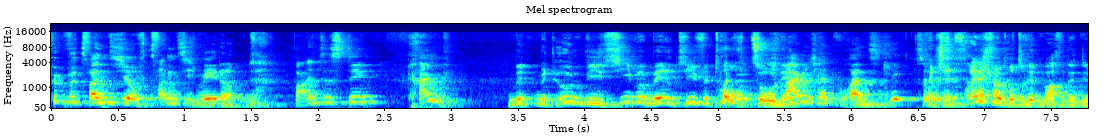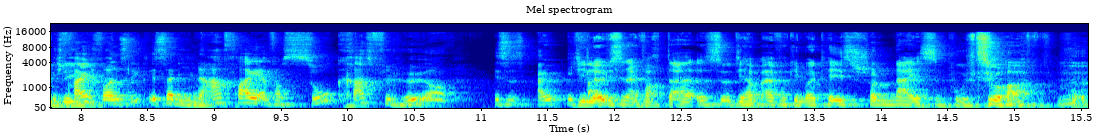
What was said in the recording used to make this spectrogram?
25 auf 20 Meter. Wahnsinnsding. Krank. Mit, mit irgendwie 7 Meter tiefe Ich frage Tauchzone. mich halt, woran es liegt. So, Kannst du einen Freischwimmer drin machen in dem Ich Ding. frage mich, woran es liegt. Ist da die Nachfrage einfach so krass viel höher? Ist es eigentlich. Die Leute sind einfach da, so, die haben einfach gemerkt, hey, ist schon nice, einen Pool zu haben.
